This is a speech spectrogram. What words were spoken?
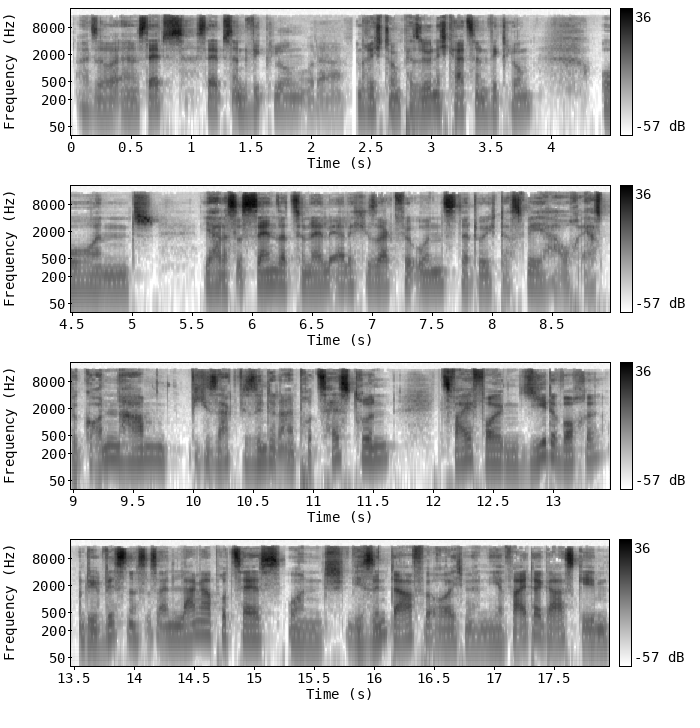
also äh, Selbst, Selbstentwicklung oder in Richtung Persönlichkeitsentwicklung. Und ja, das ist sensationell, ehrlich gesagt, für uns, dadurch, dass wir ja auch erst begonnen haben. Wie gesagt, wir sind in einem Prozess drin. Zwei Folgen jede Woche und wir wissen, es ist ein langer Prozess und wir sind da für euch. Wir werden hier weiter Gas geben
